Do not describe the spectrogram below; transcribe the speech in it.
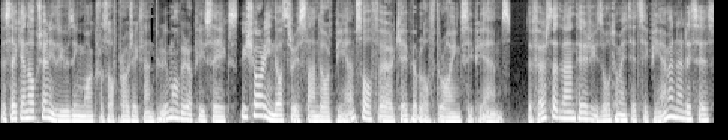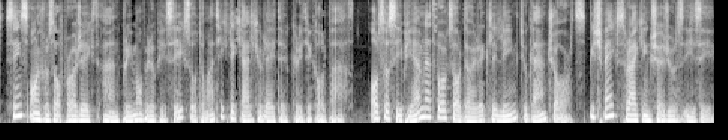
The second option is using Microsoft Project and Primavera P6, which are industry standard PM software capable of drawing CPMs. The first advantage is automated CPM analysis, since Microsoft Project and Primavera P6 automatically calculate a critical path. Also, CPM networks are directly linked to Gantt charts, which makes tracking schedules easy.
